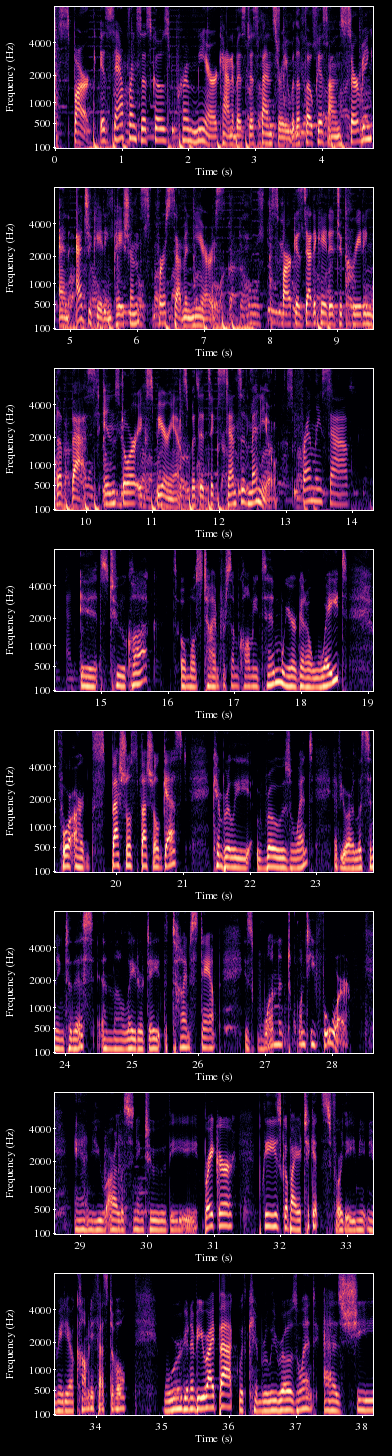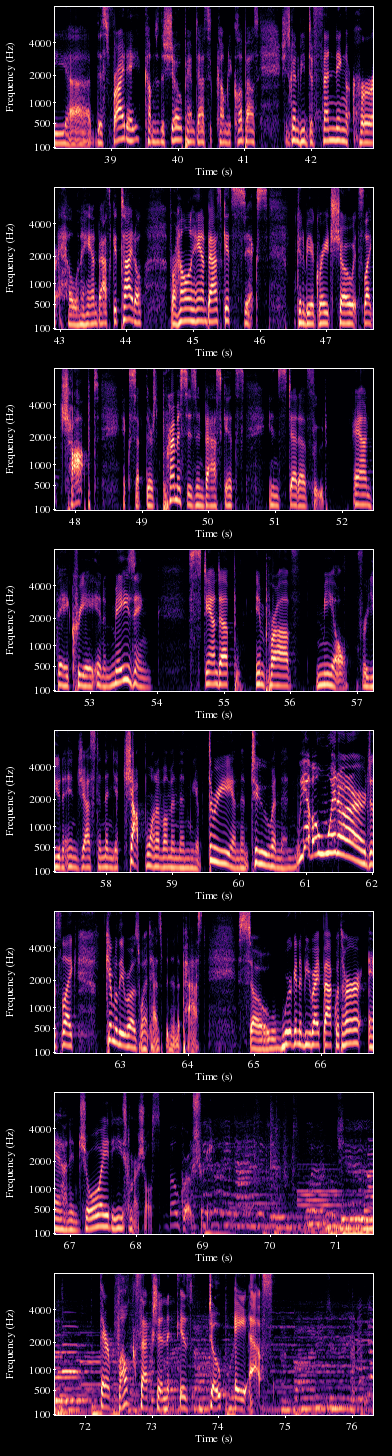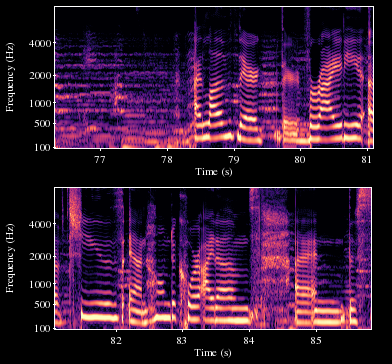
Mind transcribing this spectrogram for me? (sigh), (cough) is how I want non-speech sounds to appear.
SPARC is San Francisco's premier cannabis dispensary with a focus on serving and educating patients for seven years. SPARC is dedicated to creating the best in store experience with its extensive menu, friendly staff, and It's two o'clock. It's almost time for some Call Me Tim. We are going to wait for our special, special guest, Kimberly Rose Went. If you are listening to this in a later date, the timestamp is 124. And you are listening to the Breaker. Please go buy your tickets for the Mutiny Radio Comedy Festival. We're going to be right back with Kimberly Rose Went as she, uh, this Friday, comes to the show, Fantastic Comedy Clubhouse. She's going to be defending her Hell in a Handbasket title for Hell in a Handbasket 6. It's going to be a great show. It's like chopped, except there's premises in baskets instead of food. And they create an amazing stand up improv meal for you to ingest and then you chop one of them and then we have three and then two and then we have a winner just like kimberly rose went has been in the past. So we're going to be right back with her and enjoy these commercials. Bo grocery. Their bulk section is dope AF. I love their their variety of cheese and home decor items, uh, and this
